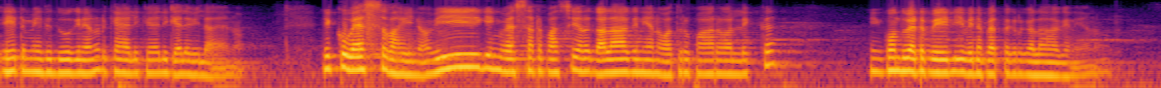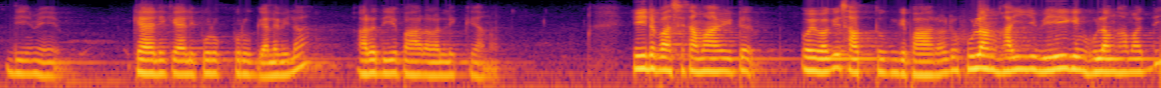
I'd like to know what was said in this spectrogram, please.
එහෙට මෙහෙට දුවගෙන යනකොට කෑලි කෑලි ගැලවිලා යනවා. එක්ක වැස්ස වහිනවා. වීගෙන් වැස්සට පස්සේ අර ගලාගෙන යන වතුර පාරවල් එක්ක මේ කොඳු වැට පේලිය වෙන පැත්තකට ගලාගෙන යනවා. දී මේ කෑලි කෑලි පුරුක් පුරුක් ගැලවිලා අර දිය පාරවල් එක්ක යනවා. ඊට පස්සේ සමහර විට ওই වගේ සත්තුන්ගේ පාරවලට හුලං හයිය වේගෙන් හුලං හමද්දි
